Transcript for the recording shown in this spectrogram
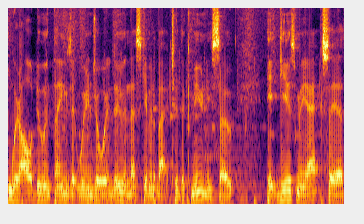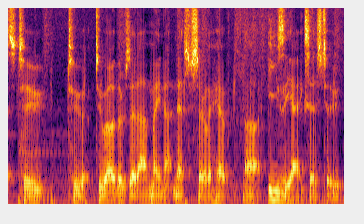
we're all doing things that we enjoy and do, and that's giving it back to the community. So it gives me access to to, to others that I may not necessarily have uh, easy access to.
